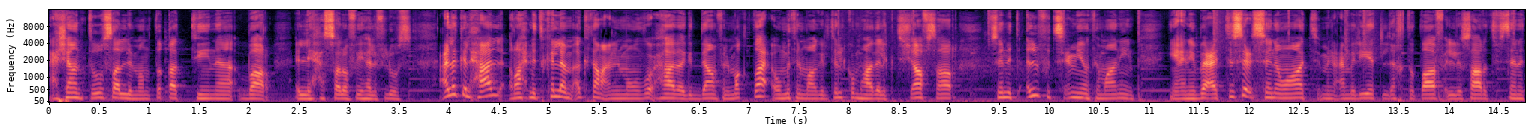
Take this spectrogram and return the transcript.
عشان توصل لمنطقة تينا بار اللي حصلوا فيها الفلوس. على كل حال راح نتكلم أكثر عن الموضوع هذا قدام في المقطع ومثل ما قلت لكم هذا الاكتشاف صار سنة 1980 يعني بعد تسع سنوات من عملية الاختطاف اللي صارت في سنة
